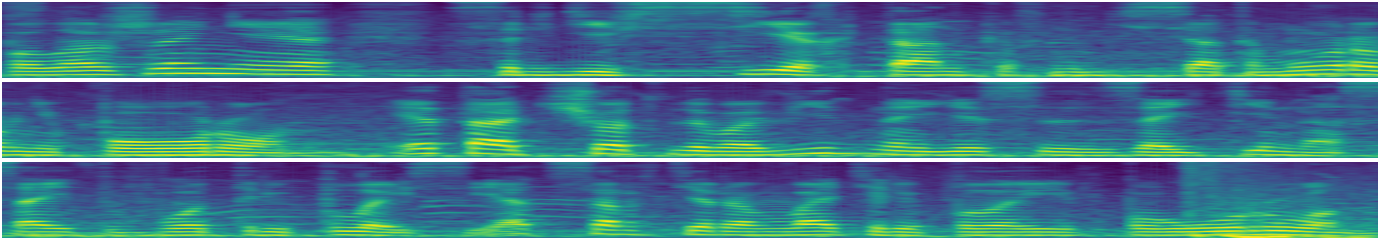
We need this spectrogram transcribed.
положение среди всех танков на 10 уровне по урону. Это отчетливо видно, если зайти на сайт Вот Replays и отсортировать реплеи по урону.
